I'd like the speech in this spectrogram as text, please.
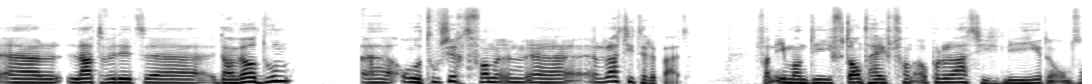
eh, laten we dit eh, dan wel doen eh, onder toezicht van een, een, relatietherapeut. Van iemand die verstand heeft van open relaties. Die hier ons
